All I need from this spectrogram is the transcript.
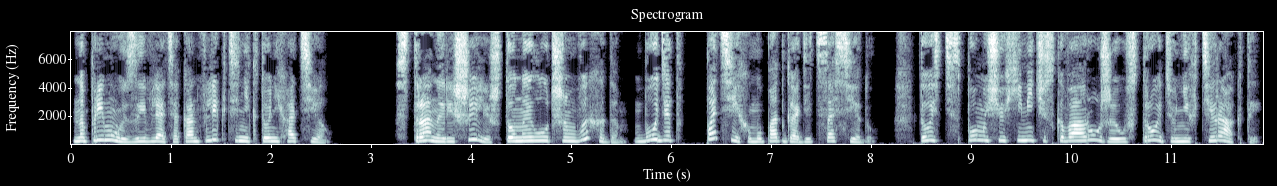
Напрямую заявлять о конфликте никто не хотел. Страны решили, что наилучшим выходом будет по-тихому подгадить соседу, то есть с помощью химического оружия устроить у них теракты,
